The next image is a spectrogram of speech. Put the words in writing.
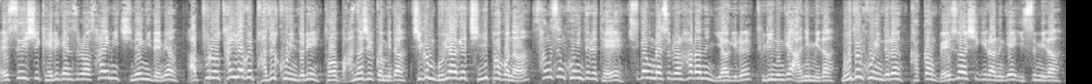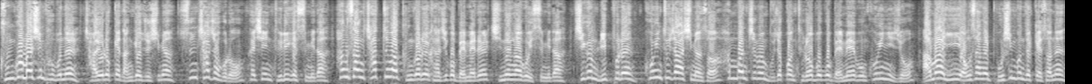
SEC 게리 겐슬러 사임이 진행이 되면 앞으로 탄력을 받을 코인들이 더 많아질 겁니다. 지금 무리하게 진입하거나 상승 코인들에 대해 추격 매수를 하라는 이야기를 드리는 게 아닙니다. 모든 코인들은 각각 매수할 시기라는 게 있습니다. 궁금하신 부분을 자유롭게 남겨주시면 순차적으로 회신 드리겠습니다. 항상 차트와 근거를 가지고 매매를 진행하고 있습니다. 지금 리플은 코인 투자하시면서 한 번쯤은 무조건 들어보고 매매해본 코인이죠. 아마 이 영상을 보신 분들께서는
